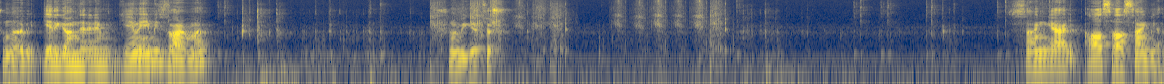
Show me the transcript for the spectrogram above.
Şunları bir geri gönderelim. Yemeğimiz var mı? Şunu bir götür. Sen gel. Asa sen gel.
